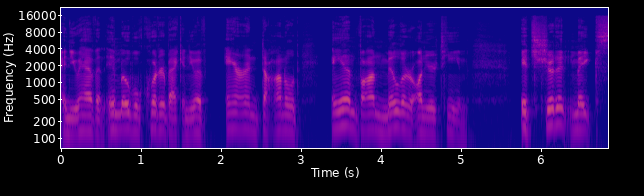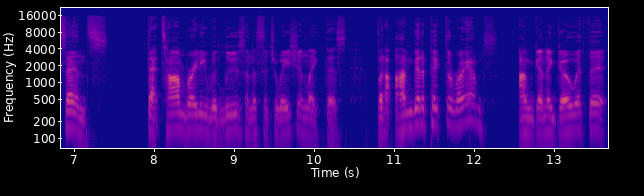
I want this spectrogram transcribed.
and you have an immobile quarterback, and you have Aaron Donald and Von Miller on your team it shouldn't make sense that Tom Brady would lose in a situation like this. But I'm going to pick the Rams. I'm going to go with it.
